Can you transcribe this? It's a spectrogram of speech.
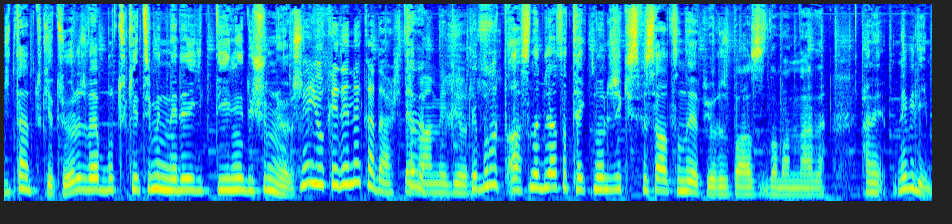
Cidden tüketiyoruz ve bu tüketimin nereye gittiğini düşünmüyoruz. Ve yok edene kadar Tabii. devam ediyoruz. Ve bunu aslında biraz da teknolojik kispesi altında yapıyoruz bazı zamanlarda. Hani ne bileyim.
